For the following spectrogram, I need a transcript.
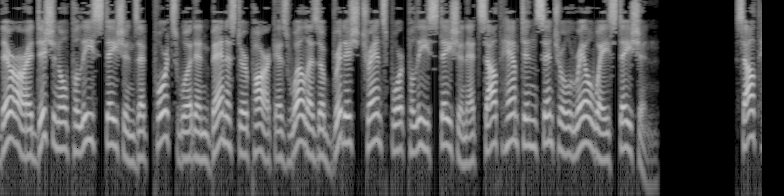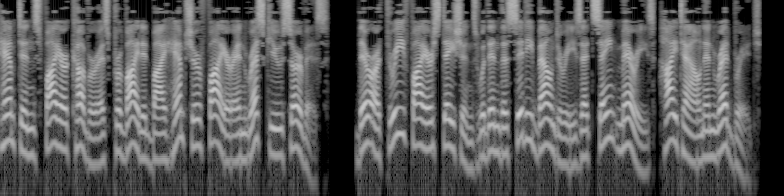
There are additional police stations at Portswood and Banister Park as well as a British Transport Police station at Southampton Central Railway Station. Southampton's fire cover is provided by Hampshire Fire and Rescue Service. There are three fire stations within the city boundaries at St Mary's, Hightown and Redbridge.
